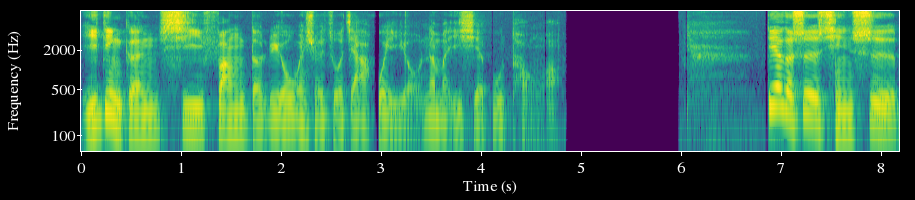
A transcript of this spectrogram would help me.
一定跟西方的旅游文学作家会有那么一些不同哦。第二个事情是，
